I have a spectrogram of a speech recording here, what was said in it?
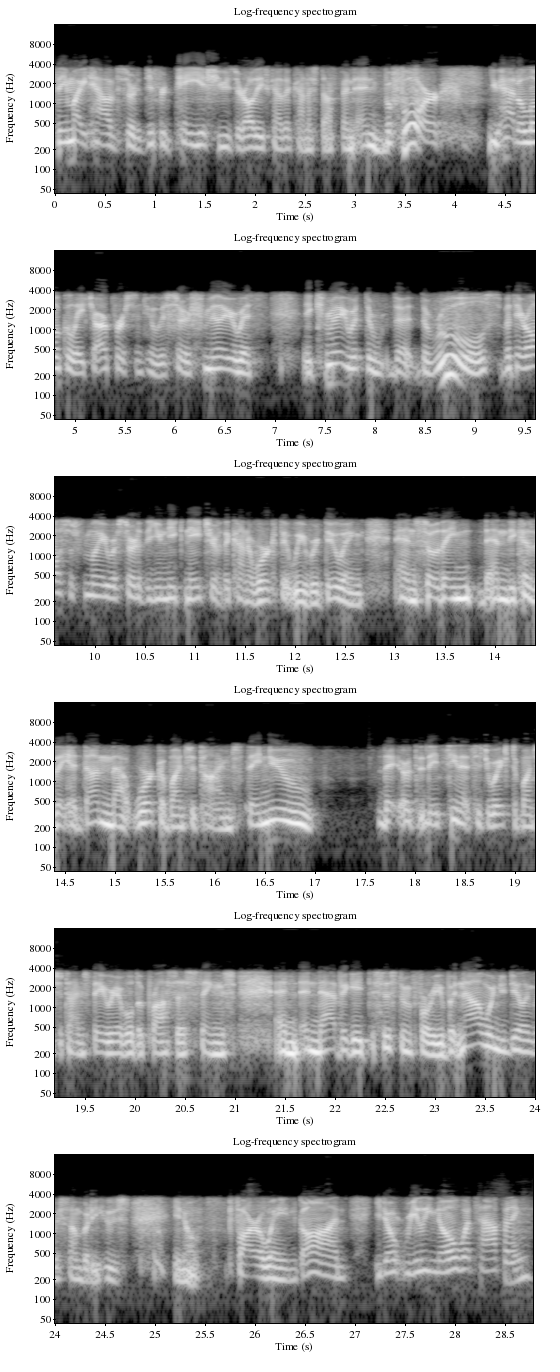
they might have sort of different pay issues or all these kind of kind of stuff. And and before you had a local HR person who was sort of familiar with familiar with the, the the rules, but they were also familiar with sort of the unique nature of the kind of work that we were doing. And so they and because they had done that work a bunch of times. They knew they, or they'd seen that situation a bunch of times. They were able to process things and, and navigate the system for you. But now, when you're dealing with somebody who's, you know, far away and gone, you don't really know what's happening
